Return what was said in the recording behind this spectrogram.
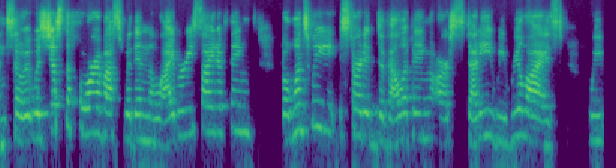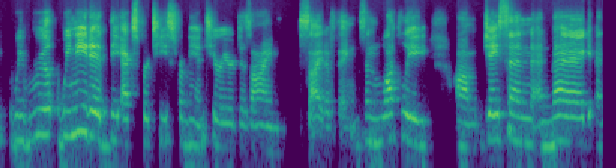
And so it was just the four of us within the library side of things. But once we started developing our study, we realized we, we, re we needed the expertise from the interior design side of things. And luckily, um, Jason and Meg and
